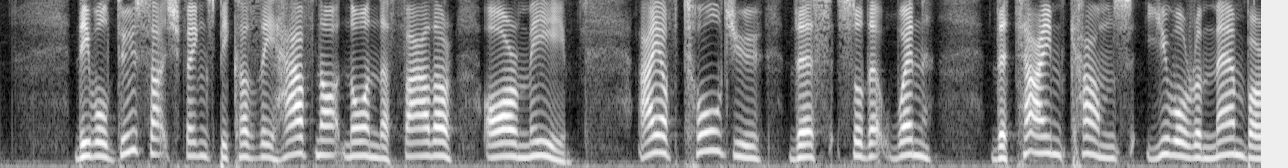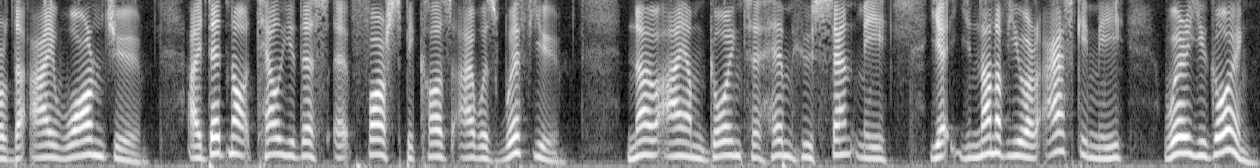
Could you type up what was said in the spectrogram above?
They will do such things because they have not known the Father or me. I have told you this so that when the time comes, you will remember that I warned you. I did not tell you this at first because I was with you. Now I am going to him who sent me, yet none of you are asking me, Where are you going?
